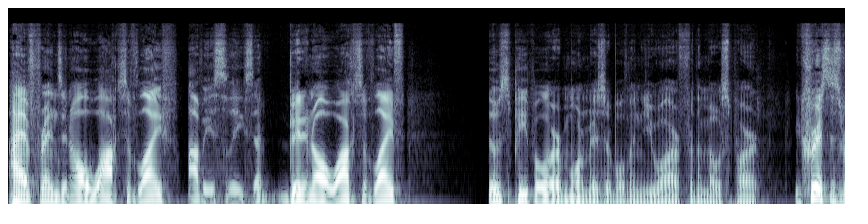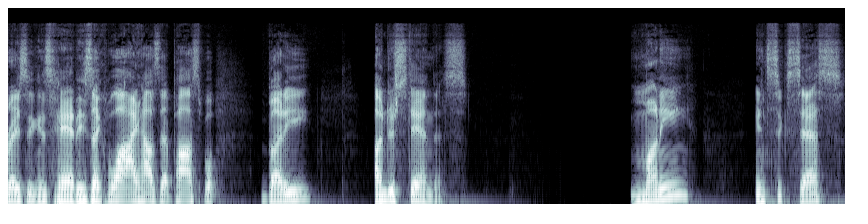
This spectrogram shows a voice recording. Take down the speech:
I have friends in all walks of life, obviously, because I've been in all walks of life. Those people are more miserable than you are for the most part. Chris is raising his hand. He's like, "Why? How's that possible?" Buddy, understand this. Money and success,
